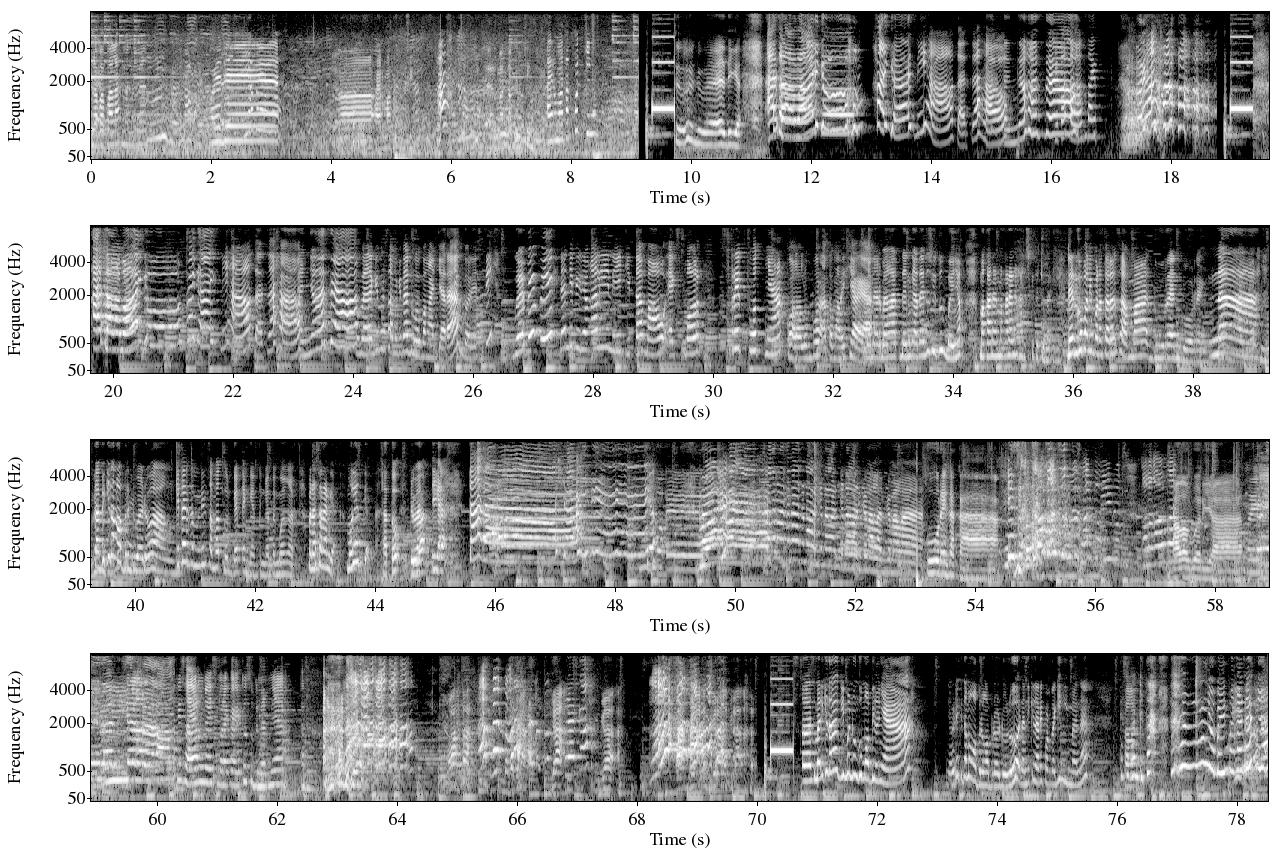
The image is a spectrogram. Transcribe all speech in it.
Nggak apa-apa lah mendingan. Wede. Eh, air mata kucing. Hah? Air mata kucing. Air mata kucing. Satu, dua, tiga. Assalamualaikum. Hai guys. Ni hao, tata hao. Annyeonghaseyo. Kita salah site. Assalamualaikum. Lagi bersama kita dua pengacara, gue Desti Gue Pipi. Dan di video kali ini kita mau explore street foodnya Kuala Lumpur atau Malaysia ya Benar banget dan katanya itu situ banyak makanan-makanan yang harus kita cobain. Dan gue paling penasaran sama duren goreng Nah, tapi kita nggak berdua doang. Kita ditemenin sama tour guide yang ganteng-ganteng banget Penasaran nggak? Mau lihat nggak? Satu, Dua, dua, tiga Tada! Kenalan. Aku Reza kak. Halo gue Rian. Iya. Tapi sayang guys, mereka itu sebenarnya aduh. Wah. Enggak. Enggak. Enggak, enggak, enggak. Eh, sembari kita lagi menunggu mobilnya. Ya udah kita mau ngobrol-ngobrol dulu. Nanti kita report lagi gimana kesukaan kita nyobain makanannya.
